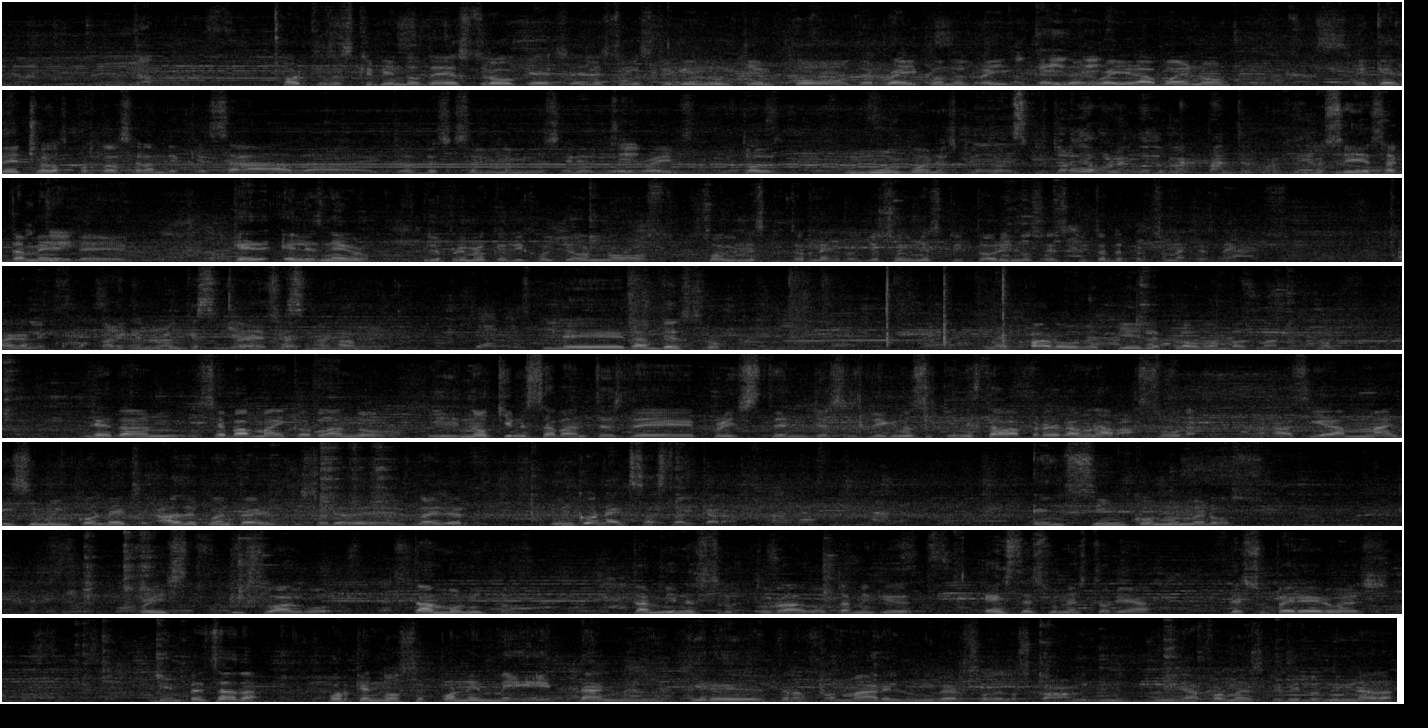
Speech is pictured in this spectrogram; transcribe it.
Ahorita está escribiendo Destro, que él estuvo escribiendo un tiempo de Rey, cuando el Rey, Ok, el. Rey era bueno. eh, que de hecho las portadas eran de Quesada y todo, ves que salió una miniserie de Sí. Rey y todo, muy buen escritor. El escritor de Bolango de Black Panther, por ejemplo. Sí, exactamente. Que él es negro. Y lo primero que dijo, yo no soy un escritor negro, yo soy un escritor y no soy escritor de personajes negros. Háganle como Para que no Exacto, fácilmente. ajá. Le dan destro. Me paro de pie y le aplaudo ambas manos, ¿no? Le dan, se va Mike Orlando y no, ¿quién estaba antes de Priest en Justice League? No sé quién estaba, pero era una basura. Así era malísimo, inconex. Haz de cuenta, la historia de Snyder, inconex hasta el carajo. En cinco números, Priest hizo algo tan bonito, tan bien estructurado, también que esta es una historia de superhéroes bien pensada, porque no se pone meta ni quiere transformar el universo de los cómics, ni la forma de escribirlos, ni nada.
